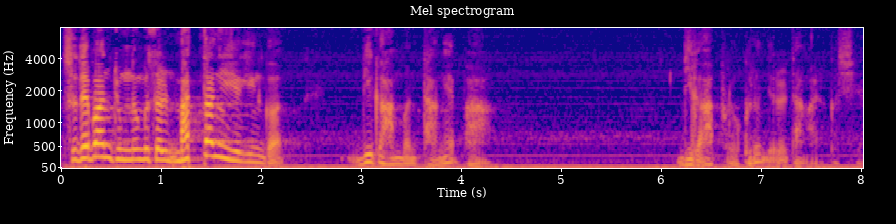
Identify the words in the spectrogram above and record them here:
스데반 죽는 것을 마땅히 여긴 것 네가 한번 당해봐. 네가 앞으로 그런 일을 당할 것이야.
